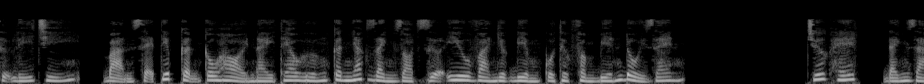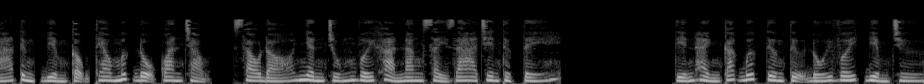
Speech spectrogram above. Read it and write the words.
sự lý trí, bạn sẽ tiếp cận câu hỏi này theo hướng cân nhắc dành giọt giữa ưu và nhược điểm của thực phẩm biến đổi gen. Trước hết, đánh giá từng điểm cộng theo mức độ quan trọng, sau đó nhân chúng với khả năng xảy ra trên thực tế. Tiến hành các bước tương tự đối với điểm trừ.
